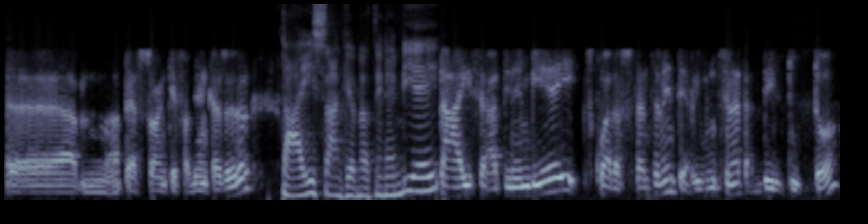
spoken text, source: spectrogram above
eh, ha perso anche Fabian Caser. Thais anche è andato in NBA. Thais è andato in NBA, squadra sostanzialmente rivoluzionata del tutto.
